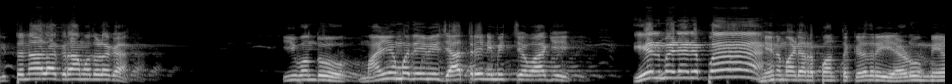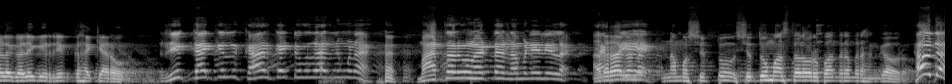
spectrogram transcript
ಇಟ್ಟನಾಳ ಗ್ರಾಮದೊಳಗ ಈ ಒಂದು ಮಾಯಮ್ಮ ದೇವಿ ಜಾತ್ರೆ ನಿಮಿತ್ತವಾಗಿ ಏನ್ ಮಾಡ್ಯಾರಪ್ಪ? ಏನ್ ಮಾಡ್ಯಾರಪ್ಪ ಅಂತ ಕೇಳಿದ್ರೆ ಎರಡು ಮೇಳಗಳಿಗೆ ರಿಕ್ ಹಾಕ್ಯಾರ ಅವ್ರು. ರಿಕ್ ಹಾಕಿದ್ರೆ ಕಾರ್ ಕಟ್ಟಿ ಹೋಗದಾರ ನಿಮ್ಮನ ಮಾತಾಡ್ಕೊಂಡು ಅಟ್ಟ ನಮ್ಮನೇಲಿಲ್ಲ ಅದ್ರಾಗ ನಮ್ಮ ಸಿಟ್ಟು ಸಿದ್ದು ಮಾಸ್ತರ್ ಅವ್ರು ಬಂದ್ರಂದ್ರ ಹಂಗ ಅವ್ರು. ಹೌದಾ?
